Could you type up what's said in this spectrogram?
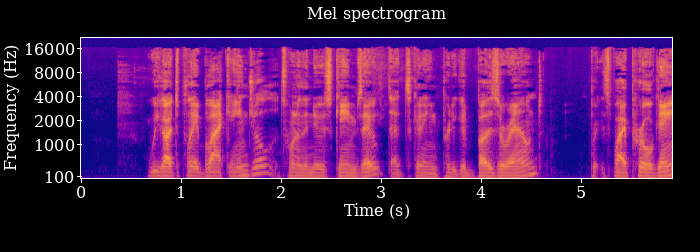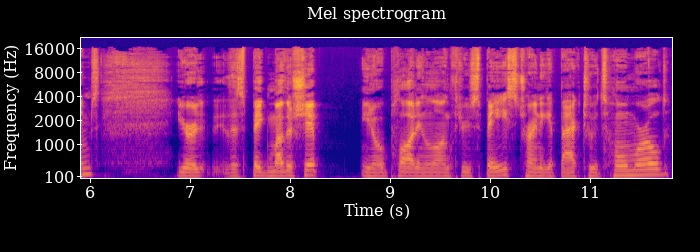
We got to play Black Angel. It's one of the newest games out that's getting pretty good buzz around. It's by Pearl Games. You're this big mothership, you know, plodding along through space, trying to get back to its homeworld.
